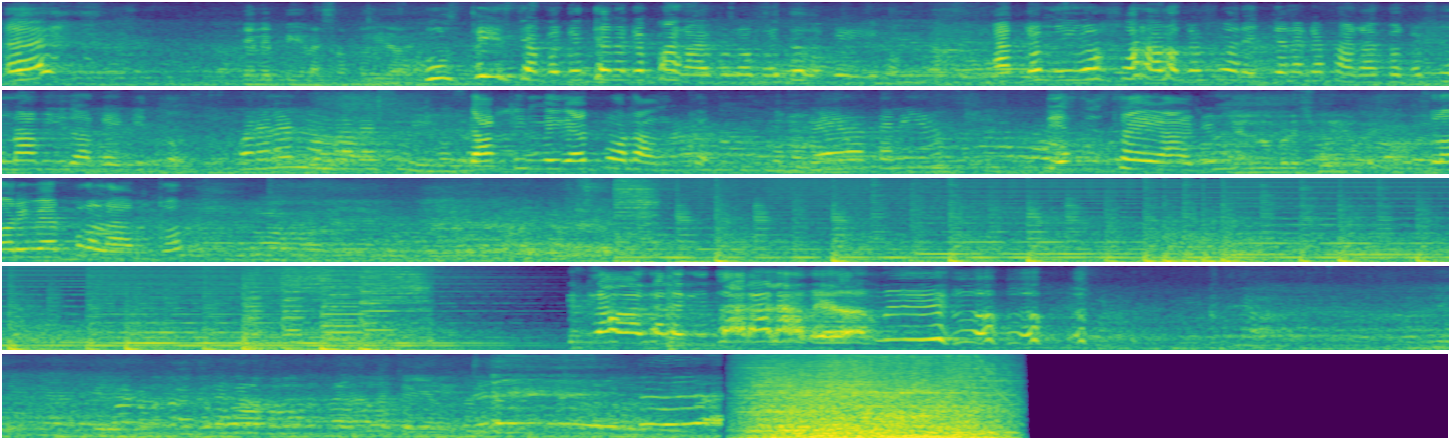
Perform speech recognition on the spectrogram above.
¿Eh? ¿Qué le pide a las autoridades? justicia porque tiene que pagar por la muerte de mi hijo. A que mi hijo fuera lo que fuera y tiene que pagar porque fue una vida que quitó. ¿Cuál era el nombre de su hijo? Darlene Miguel Polanco, ¿Qué edad tenía? 16 años. ¿Y el nombre suyo? Floribel Polanco. Yeah.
